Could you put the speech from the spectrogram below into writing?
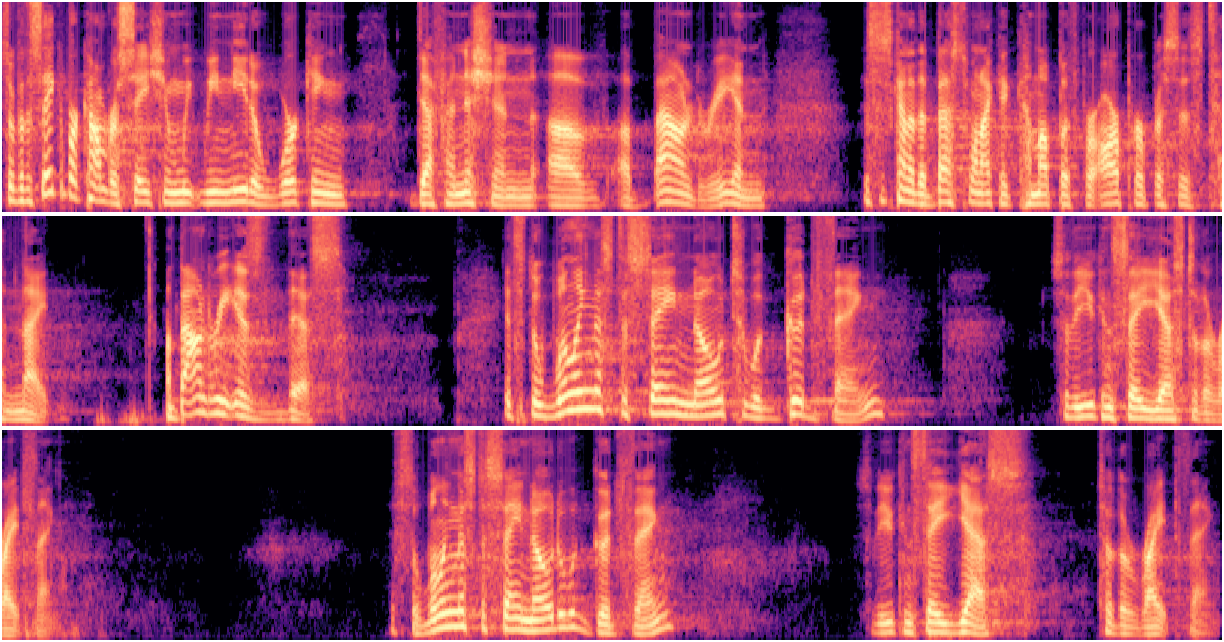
So, for the sake of our conversation, we, we need a working definition of a boundary, and this is kind of the best one I could come up with for our purposes tonight. A boundary is this it's the willingness to say no to a good thing so that you can say yes to the right thing. It's the willingness to say no to a good thing so that you can say yes to the right thing.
